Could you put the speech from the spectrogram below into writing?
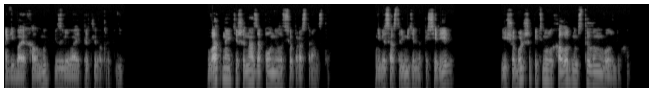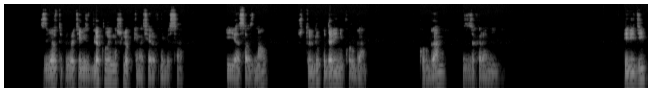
огибая холмы и завивая петли вокруг них. Ватная тишина заполнила все пространство. Небеса стремительно посерели, и еще больше потянуло холодным стылым воздухом. Звезды превратились в блеклые нашлепки на серых небесах, и я осознал, что иду по долине курган. Курганов с захоронением. Впереди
